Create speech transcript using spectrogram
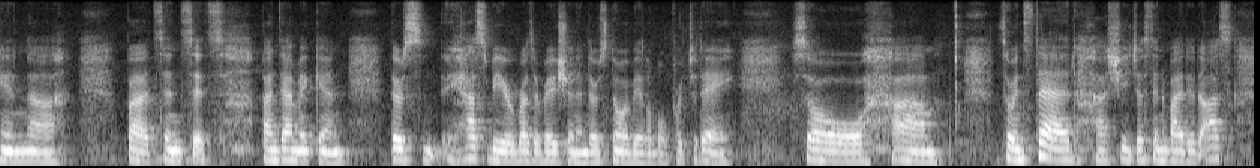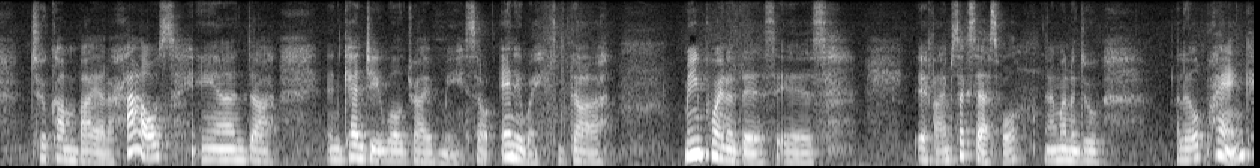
And, uh, but since it's pandemic and there's, it has to be a reservation and there's no available for today. So, um, so instead, uh, she just invited us to come by at our house and uh, and Kenji will drive me. So anyway, the main point of this is if I'm successful, I'm gonna do a little prank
